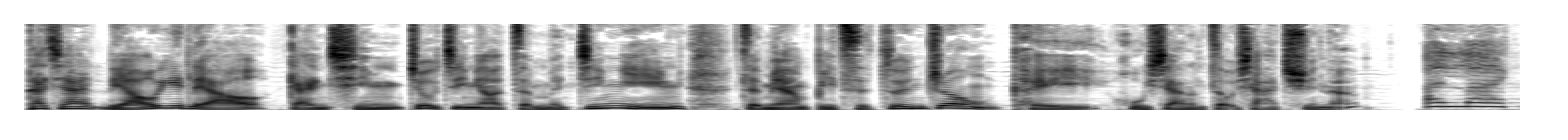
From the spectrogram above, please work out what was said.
大家聊一聊感情究竟要怎么经营，怎么样彼此尊重，可以互相走下去呢？I like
